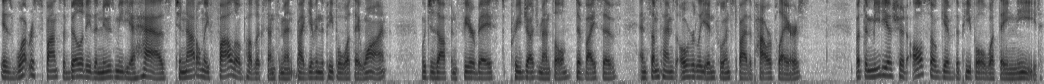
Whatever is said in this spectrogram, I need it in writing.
is what responsibility the news media has to not only follow public sentiment by giving the people what they want, which is often fear based, prejudgmental, divisive, and sometimes overly influenced by the power players, but the media should also give the people what they need.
